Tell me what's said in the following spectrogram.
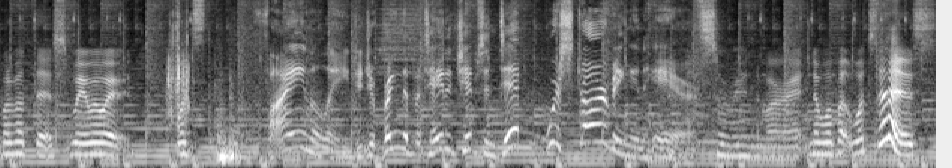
What about this? Wait, wait, wait. What's Finally! Did you bring the potato chips and dip? We're starving in here. so random? All right. No, but what's this?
